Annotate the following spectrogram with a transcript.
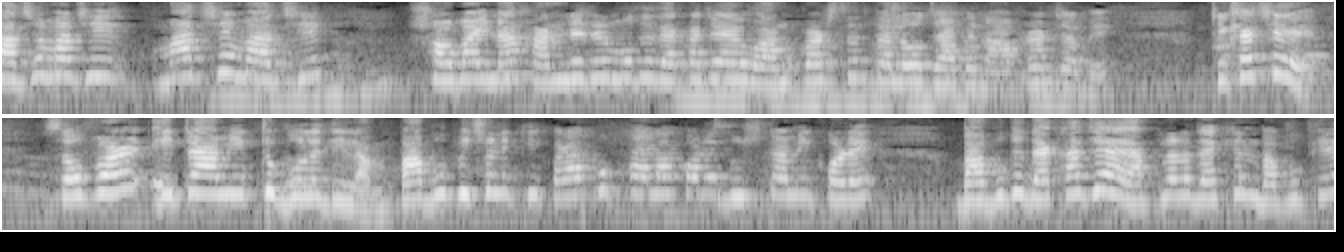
মাঝে মাঝে মাঝে মাঝে সবাই না হান্ড্রেড এর মধ্যে দেখা যায় ওয়ান পার্সেন্ট তাহলেও যাবে না আপনার যাবে। ঠিক আছে? সোফার এটা আমি একটু বলে দিলাম। বাবু পিছনে কি করে? আপু খেলা করে, দুষ্টামি করে। বাবুকে দেখা যায়? আপনারা দেখেন বাবুকে?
